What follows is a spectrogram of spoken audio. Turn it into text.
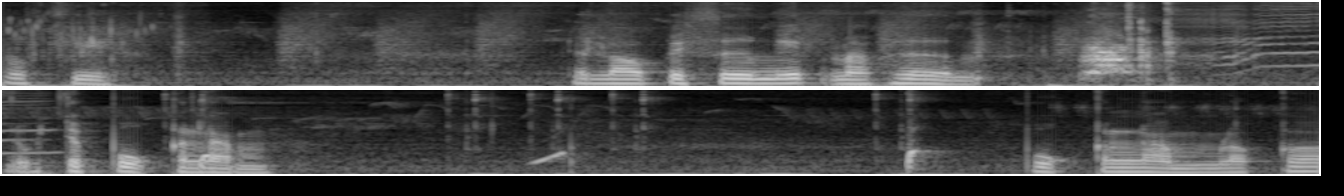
โอเค เดี๋ยวเราไปซื้อเม็ดมาเพิ่มเดี๋ยวจะปลูกกระลำปลูกกระลำแล้วก็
